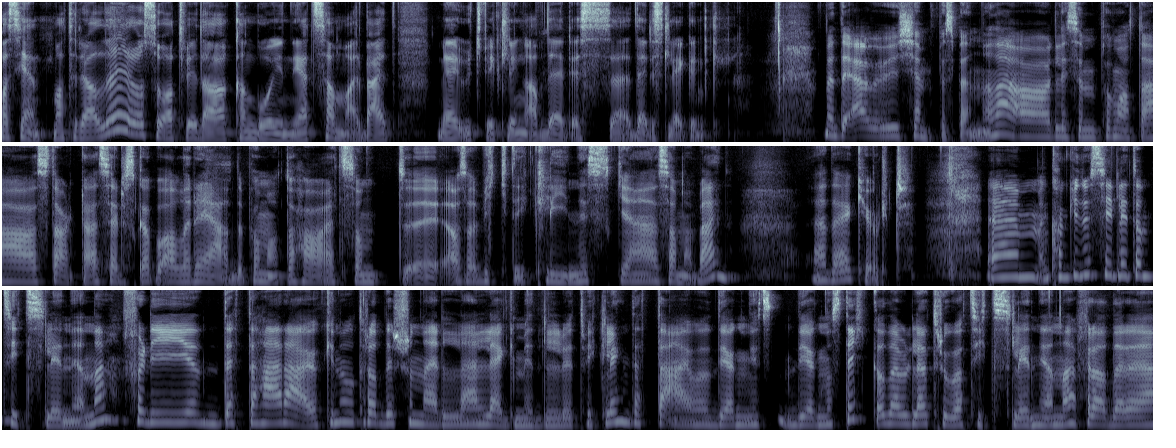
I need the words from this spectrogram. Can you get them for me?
pasientmaterialer, og så at vi da kan gå inn i et samarbeid med utvikling av deres, deres legemiddel. Men det er jo kjempespennende da, å liksom på en måte ha starta et selskap og allerede på en måte ha et sånt eh, altså, viktig klinisk eh, samarbeid. Det er kult. Kan ikke du si litt om tidslinjene? Fordi dette her er jo ikke noe tradisjonell eh, legemiddelutvikling. Dette er jo diagnostikk, og da vil jeg tro at tidslinjene fra dere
